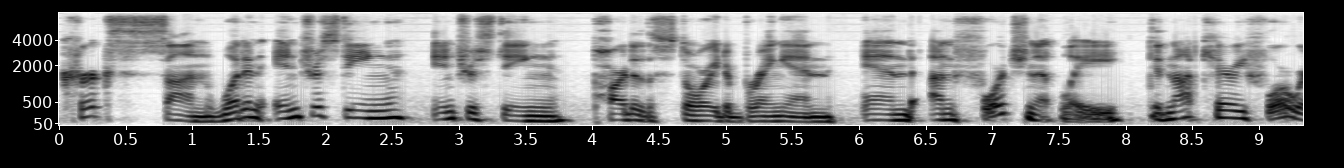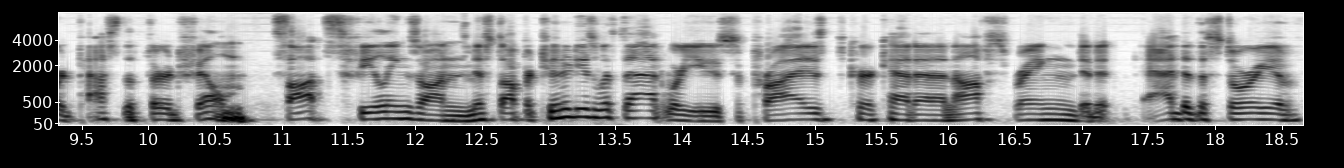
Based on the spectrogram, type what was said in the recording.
Kirk's son, what an interesting, interesting part of the story to bring in. And unfortunately, did not carry forward past the third film. Thoughts, feelings on missed opportunities with that? Were you surprised Kirk had an offspring? Did it add to the story of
